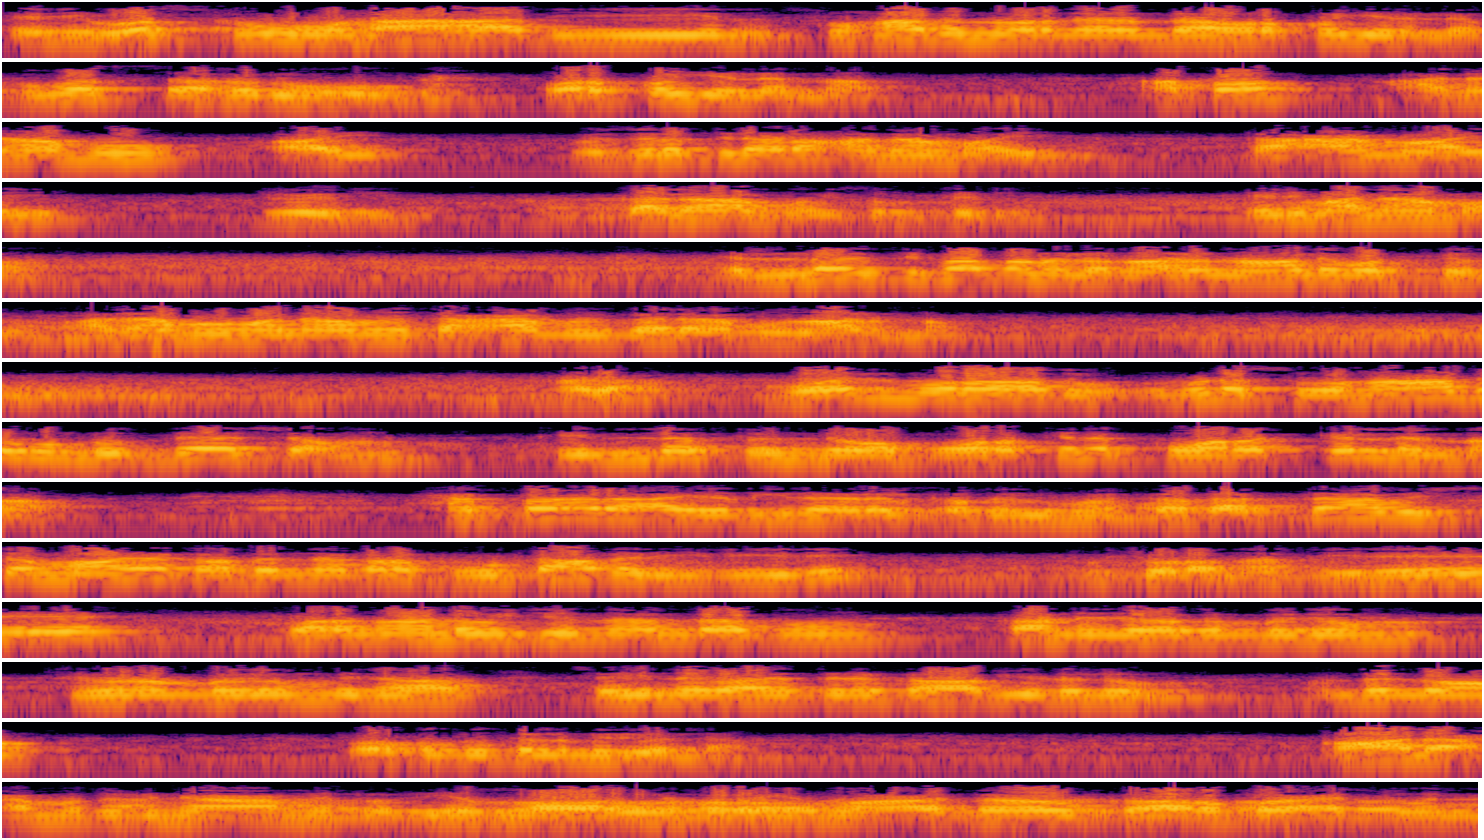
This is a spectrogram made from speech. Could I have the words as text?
ഇനി സുഹാദീൻ സുഹാദ് എന്ന് പറഞ്ഞാൽ എന്താ? ഉറക്കൊയ്യലല്ലേ? ഹുവ സഹറു അപ്പൊ അനാമു ആയി വിസലത്തിലാണ് അനാമായി താമായി ജുവലി കലാമായി സുംസരി ഇനി മനാമ. എല്ലാ ഇത്തിഫാക്കാണല്ലോ നാല് നാല് വസ്തു അനാമു മനാമ് താമ് കലാമു നാലെണ്ണം. അതാ. വൽ മുറാദു ഇവിടെ സുഹാദ് കൊണ്ട് ഉദ്ദേശം കില്ലത്തിനോ ഉറക്കിനെ കുറയ്ക്കൽ എന്നാണ്. ഹത്താലായതിയിൽ അയൽ കഥൽ മുഹത്തത് അത്യാവശ്യമായ കഥനകളെ കൂട്ടാത്ത രീതിയിൽ കുടിച്ചോളാം എന്നാൽ തീരെ ഉറങ്ങാണ്ട് ഒഴിച്ചിരുന്ന എന്താക്കും കണ്ണിന് രോഗം വരും ക്ഷീണം വരും പിന്നെ ചെയ്യുന്ന കാര്യത്തിലൊക്കെ ആവിയിടലും എന്തല്ലോ ഉറക്കം തൂക്കെല്ലാം വരുമല്ല قال അഹമ്മദ് ബിൻ ആമിർ റളിയല്ലാഹു അൻഹു പറയുന്നു അദാഉക അർബഅത്തുൻ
